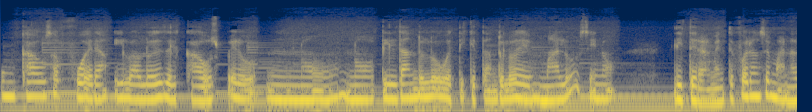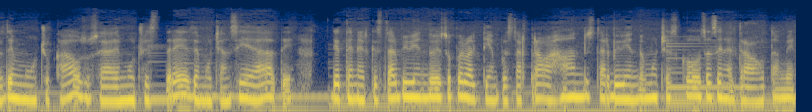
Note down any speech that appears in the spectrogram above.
un caos afuera, y lo hablo desde el caos, pero no, no tildándolo o etiquetándolo de malo, sino literalmente fueron semanas de mucho caos, o sea, de mucho estrés, de mucha ansiedad, de, de tener que estar viviendo eso, pero al tiempo estar trabajando, estar viviendo muchas cosas, en el trabajo también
